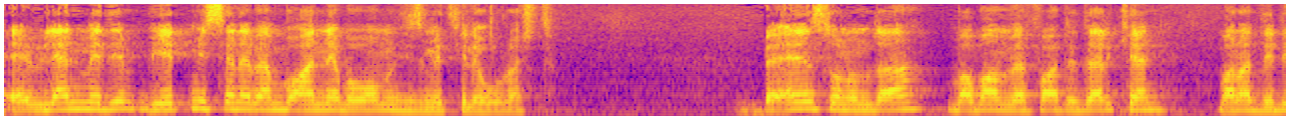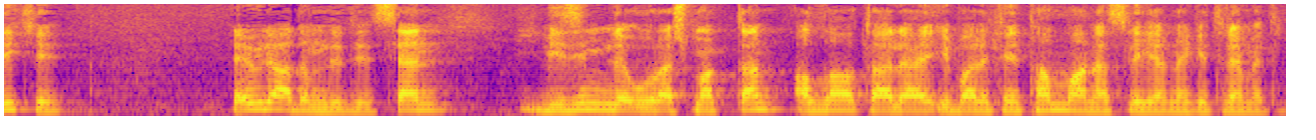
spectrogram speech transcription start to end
Evlenmedim. 70 sene ben bu anne babamın hizmetiyle uğraştım. Ve en sonunda babam vefat ederken bana dedi ki evladım dedi sen bizimle uğraşmaktan Allahu Teala'ya ibadetini tam manasıyla yerine getiremedin.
